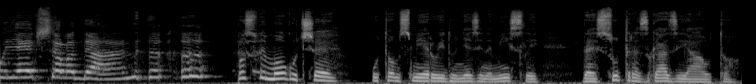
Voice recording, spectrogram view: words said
uljepšalo dan. Posve moguće u tom smjeru idu njezine misli da je sutra zgazi auto,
